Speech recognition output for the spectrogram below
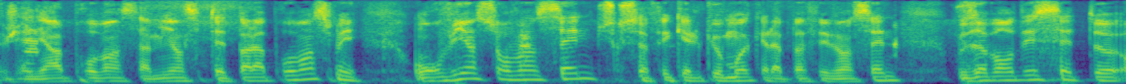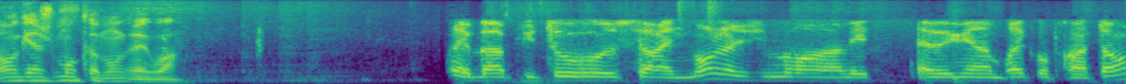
j'allais dire la province. Amiens, c'est peut-être pas la province, mais on revient sur Vincennes puisque ça fait quelques mois qu'elle a pas fait Vincennes. Vous abordez cet euh, engagement comment, Grégoire? Eh ben plutôt sereinement. La jument avait, avait eu un break au printemps.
